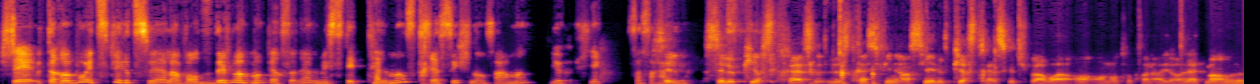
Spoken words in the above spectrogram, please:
Tu auras beau être spirituel, avoir du développement personnel, mais si tu es tellement stressé financièrement, il n'y a rien. Ça sert à rien. C'est le pire stress. Le stress financier est le pire stress que tu peux avoir en, entrepreneuriat. Honnêtement, euh,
